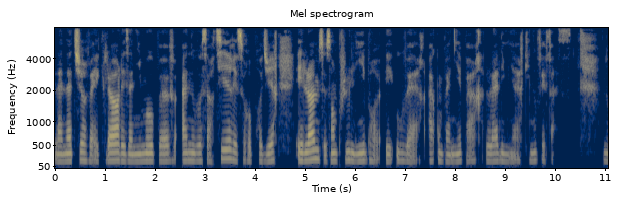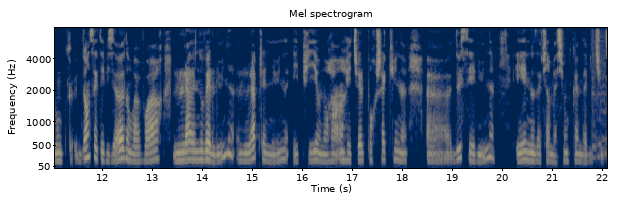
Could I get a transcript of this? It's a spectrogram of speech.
La nature va éclore, les animaux peuvent à nouveau sortir et se reproduire, et l'homme se sent plus libre et ouvert, accompagné par la lumière qui nous fait face. Donc, dans cet épisode, on va voir la nouvelle lune, la pleine lune, et puis on aura un rituel pour chacune euh, de ces lunes et nos affirmations comme d'habitude.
